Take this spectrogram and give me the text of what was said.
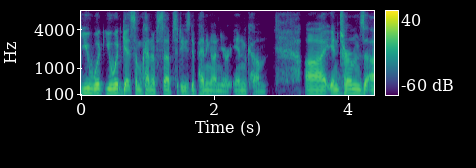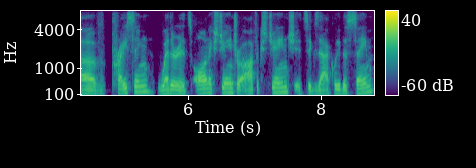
you would you would get some kind of subsidies depending on your income. Uh, in terms of pricing, whether it's on exchange or off exchange, it's exactly the same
